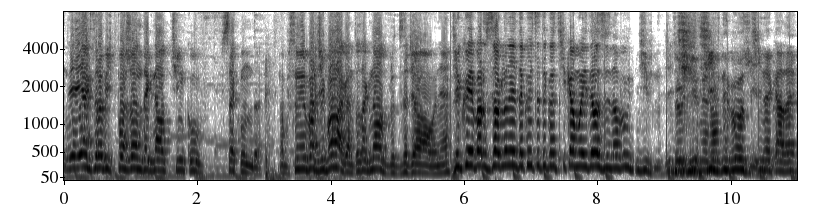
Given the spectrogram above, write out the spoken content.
Ja- Jak zrobić porządek na odcinku w sekundę? No bo w sumie bardziej bałagan, to tak na odwrót zadziałało, nie? Dziękuję bardzo za oglądanie do końca tego odcinka, moi drodzy. No był dziwny. Był dziwny, dziwny no. był odcinek, ale...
